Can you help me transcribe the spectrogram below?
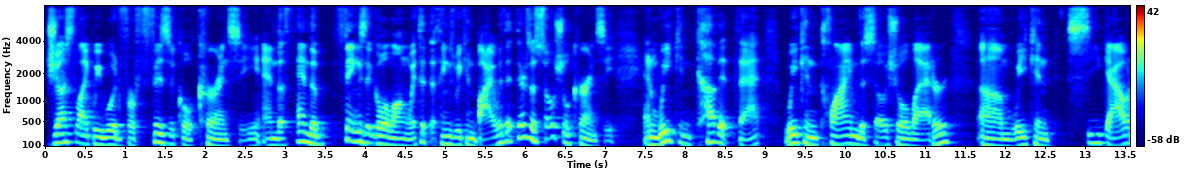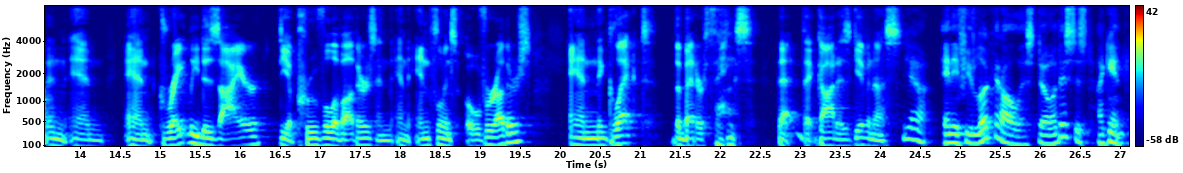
just like we would for physical currency and the and the things that go along with it, the things we can buy with it. There's a social currency, and we can covet that. We can climb the social ladder. Um, we can seek out and and and greatly desire the approval of others and and influence over others, and neglect the better things that that God has given us. Yeah, and if you look at all this, Noah, this is again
